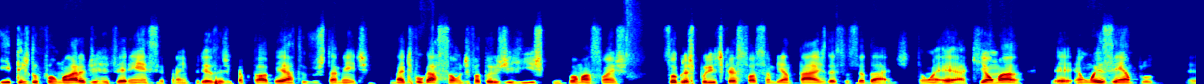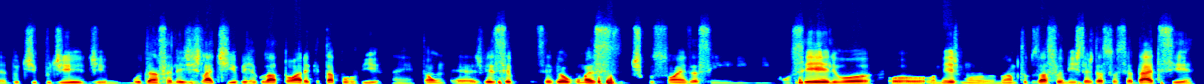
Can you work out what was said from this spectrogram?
itens do formulário de referência para empresas de capital aberto, justamente na divulgação de fatores de risco informações sobre as políticas socioambientais das sociedades. Então, é, aqui é, uma, é, é um exemplo é, do tipo de, de, mudança legislativa e regulatória que está por vir. Né? Então, é, às vezes você, você, vê algumas discussões assim em, em conselho ou, ou, ou, mesmo no âmbito dos acionistas da sociedade se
